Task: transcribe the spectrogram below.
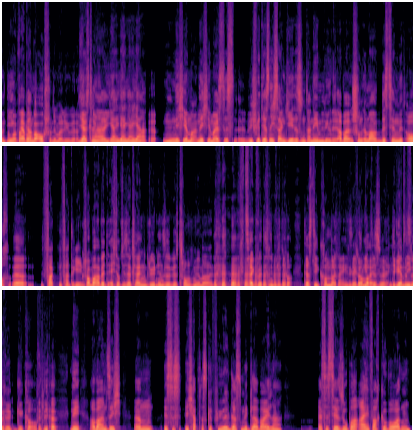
Und Aber Werbung kam- war auch schon immer Lüge. das ja, ist das klar, ja, ja, ja, ja, Ja. Nicht immer, nicht immer. Es ist, ich würde jetzt nicht sagen, jedes Unternehmen lügt, Nee. aber schon immer ein bisschen mit auch äh, Fakten verdrehen. Krombacher wird echt auf dieser kleinen grünen Insel getrunken, immer. Die gezeigt wird in dem Video. dass die Krombacher Insel Krombacher gibt es wirklich. die Die, haben die ge gekauft. Ja, Nee, aber an sich ähm, ist es, ich habe das Gefühl, dass mittlerweile, es ist ja super einfach geworden,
